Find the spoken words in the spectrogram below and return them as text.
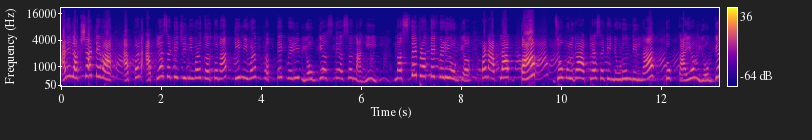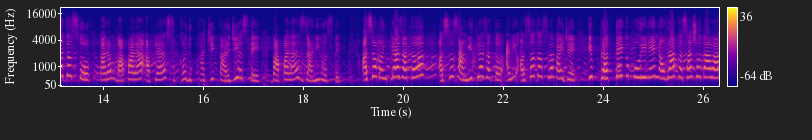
आणि लक्षात ठेवा आपण आपल्यासाठी जी निवड करतो ना ती निवड प्रत्येक वेळी योग्य असते असं नाही. नसते प्रत्येक वेळी योग्य पण आपला बाप जो मुलगा आपल्यासाठी निवडून दिल ना तो कायम योग्यच असतो. कारण बापाला आपल्या सुख दुःखाची काळजी असते बापाला जाणीव असते. असं म्हटलं जातं असं सांगितलं जातं आणि असंच असलं पाहिजे की प्रत्येक पोरीने नवरा कसा शोधावा?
